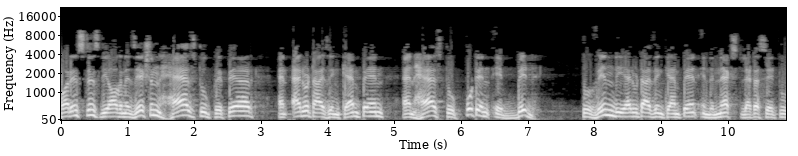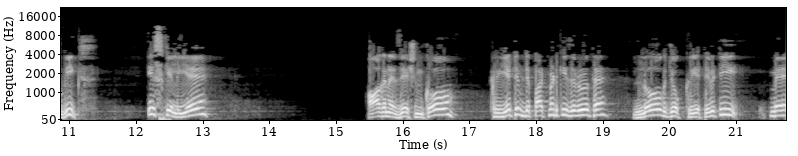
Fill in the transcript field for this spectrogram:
For instance the organization has to prepare an advertising campaign and has to put in bid to win the advertising campaign in the next letters a two weeks اس کے لیے آرگنائزیشن کو کریٹو ڈپارٹمنٹ کی ضرورت ہے لوگ جو کریٹوٹی میں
